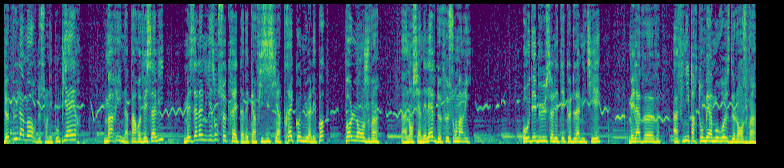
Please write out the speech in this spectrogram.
Depuis la mort de son époux Pierre, Marie n'a pas refait sa vie, mais elle a une liaison secrète avec un physicien très connu à l'époque, Paul Langevin, un ancien élève de feu son mari. Au début, ce n'était que de l'amitié, mais la veuve a fini par tomber amoureuse de Langevin,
